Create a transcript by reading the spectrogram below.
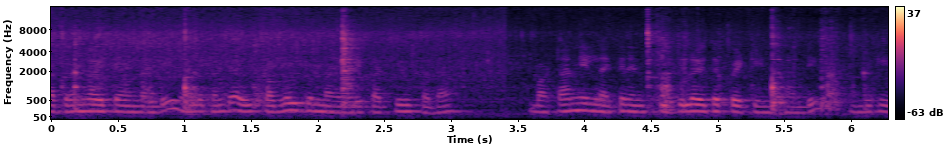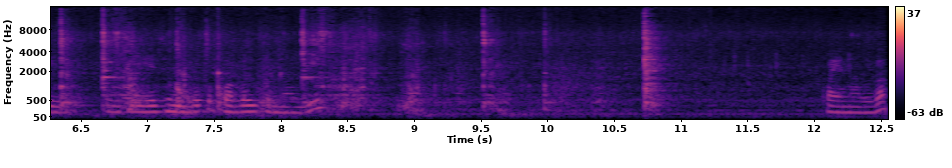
భద్రంగా అయితే ఉండండి. ఎందుకంటే అవి పగులుతున్నాయండి పచ్చివి కదా. బఠానీలను అయితే నేను ఫ్రిడ్జ్లో అయితే పెట్టించండి అందుకే కొంచెం వేసినందుకు పగులుతున్నాయి. ఫైనల్గా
